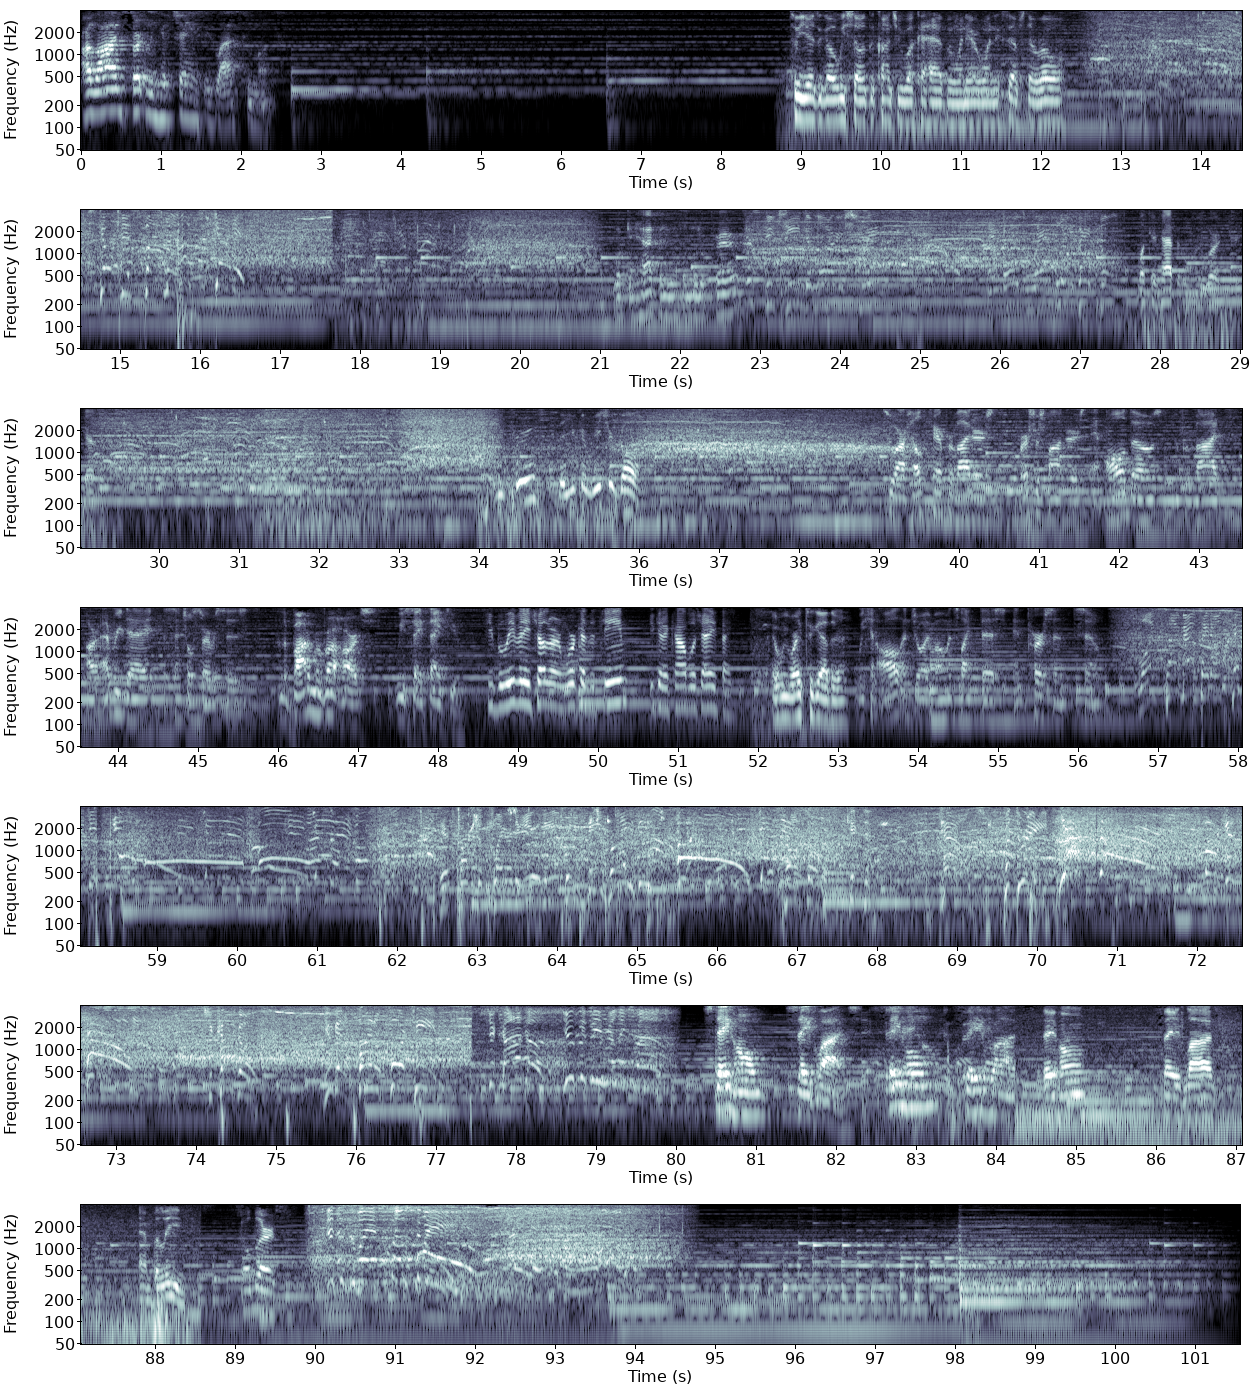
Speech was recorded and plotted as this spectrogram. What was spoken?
Our lives certainly have changed these last two months. Two years ago, we showed the country what could happen when everyone accepts their role. Scoped spot now. Oh, got it. What can happen with a little prayer? Sister Jean Dolores Schmidt and those Rambling faithful. What can happen when we work together? We proved that you can reach your goal. to our healthcare providers, first responders, and all those who provide our everyday essential services. From the bottom of our hearts, we say thank you. If you believe in each other and work as a team, you can accomplish anything. If we work together, We can all enjoy moments like this in person soon. One timeout, they don't take it. Here comes the player of the year, the MVP rises. Oh! Crossover, kicks it. Townes for three. Yes, sir! Marques Townes! Chicago, you got a Final Four team. Chicago, you can be really proud. Stay home, save lives. Stay home and save lives. Stay home, save lives, and believe. Go Blurs. This is the way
